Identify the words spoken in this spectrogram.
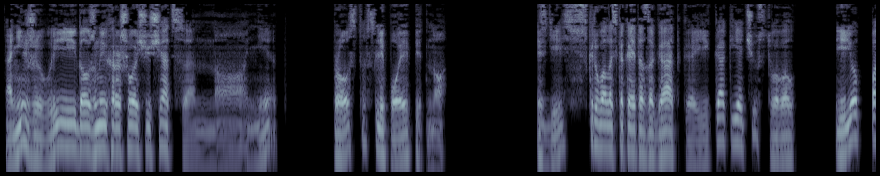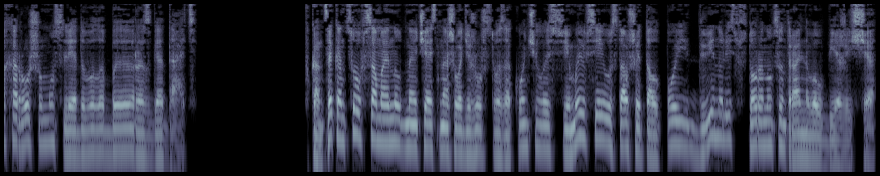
Они живые и должны хорошо ощущаться, но нет. Просто слепое пятно. Здесь скрывалась какая-то загадка, и, как я чувствовал, ее по-хорошему следовало бы разгадать. В конце концов, самая нудная часть нашего дежурства закончилась, и мы всей уставшей толпой двинулись в сторону центрального убежища,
